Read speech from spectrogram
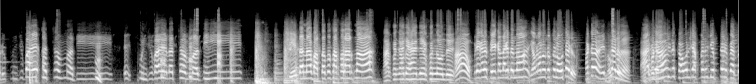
తోడు పుంజిబాయ లచ్చమ్మది పుంజిబాయ లచ్చమ్మది ఏంటన్నా భర్తతో సరసలాడుతున్నా? అర్థం కాదే నీరసంగా ఉంది. ఆ, ఇప్పుడే కదా పేకల దగ్గర తిన్నా ఎవడన్నా చూస్తే నవ్వుతాడు. పట్టు ఎత్తాడు? కవులు చెప్పమని చెప్తాడు పెద్ద.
